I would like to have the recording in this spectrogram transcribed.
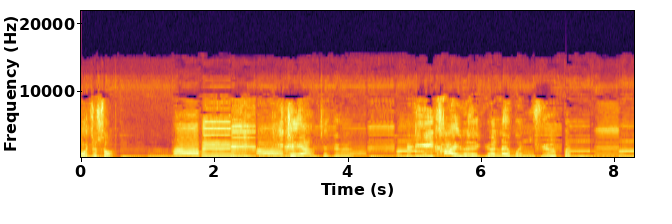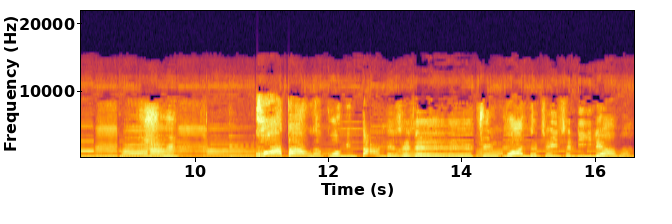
我就说，你你这样这个离开了原来文学本，夸大了国民党的这这军官的这些力量啊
